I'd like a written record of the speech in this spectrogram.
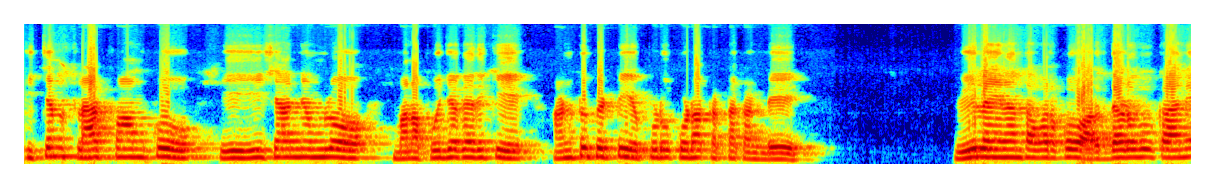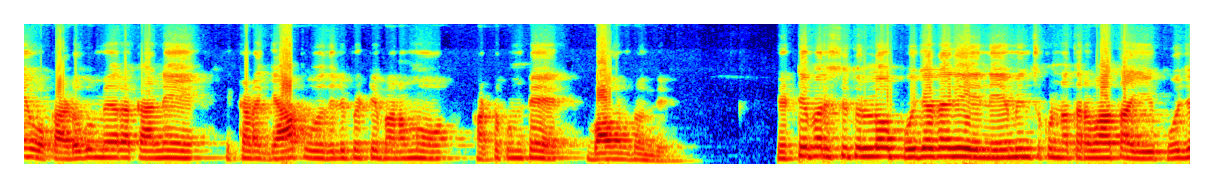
కిచెన్ ప్లాట్ఫామ్కు ఈ ఈశాన్యంలో మన పూజ గదికి అంటు పెట్టి ఎప్పుడు కూడా కట్టకండి. వీలైనంత వరకు అర్ధడుగు కానీ ఒక అడుగు మేర కానీ ఇక్కడ గ్యాప్ వదిలిపెట్టి మనము కట్టుకుంటే బాగుంటుంది. ఎట్టి పరిస్థితుల్లో పూజ గది నియమించుకున్న తర్వాత ఈ పూజ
